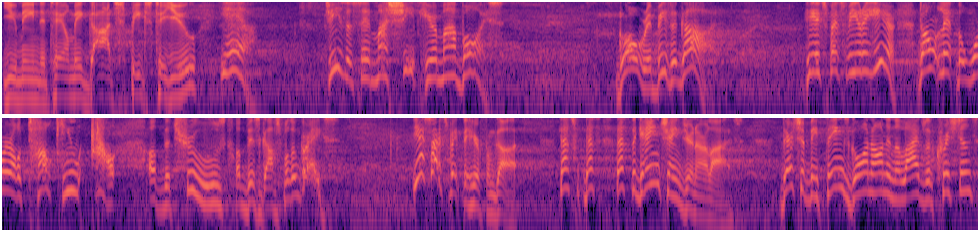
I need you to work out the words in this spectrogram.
You mean to tell me God speaks to you? Yeah. Jesus said, My sheep hear my voice. Glory be to God. He expects for you to hear. Don't let the world talk you out of the truths of this gospel of grace. Yes, I expect to hear from God. That's, that's, that's the game changer in our lives. There should be things going on in the lives of Christians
